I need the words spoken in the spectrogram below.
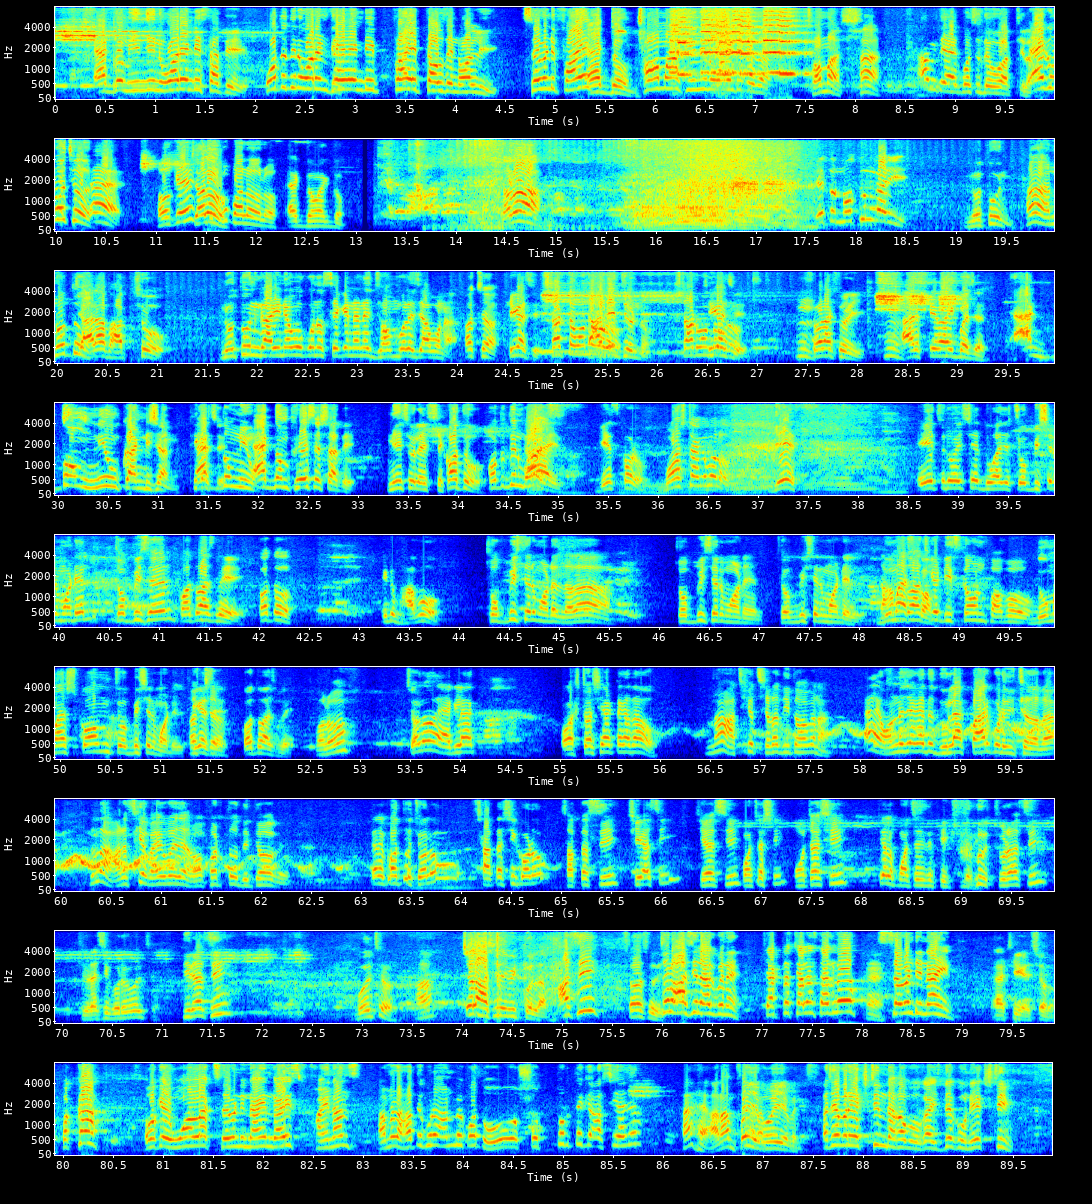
একদম ইঞ্জিন ওয়ারেন্টির সাথে। কতদিন warranty? Seventy five thousand only seventy five একদম। ছ মাস ইঞ্জিন ওয়ারেন্টি দাদা ছ মাস? হ্যাঁ। আমি তো এক বছর দেবো ভাবছিলাম। এক বছর? হ্যাঁ। ওকে? চলো। খুব ভালো হলো। একদম একদম। দাদা! এ তো নতুন গাড়ি। নতুন? হ্যাঁ নতুন। যারা ভাবছ নতুন গাড়ি নেব কোনো সেকেন্ড হ্যান্ডের ঝম বলে যাব না। আচ্ছা। ঠিক আছে? স্টার্টটা বন্ধ তাদের জন্য। স্টার্ট বন্ধ ঠিক আছে? সরাসরি। আর বাইক বাজার? একদম নিউ কন্ডিশন ঠিক আছে? একদম নিউ একদম ফ্রেশ এর সাথে। নিয়ে চলে এসেছে। কত? কতদিন বয়স? গেস করো। বয়সটা আগে বলো। গেস এজ রয়েছে দু হাজার চব্বিশের মডেল চব্বিশের? কত আসবে? কত? একটু ভাবো। চব্বিশের মডেল দাদা। চব্বিশের মডেল চব্বিশের মডেল দু মাস কম। আজকে ডিসকাউন্ট পাবো। দু মাস কম চব্বিশের মডেল ঠিক আছে? আচ্ছা। কত আসবে? বলো। চলো এক লাখ অষ্টআশি হাজার টাকা দাও। না আজকে সেটা দিতে হবে না। হ্যাঁ অন্য জায়গায় তো দু লাখ পার করে দিচ্ছে দাদা। দাদা আর আজকে বাইক বাজার অফার তো দিতে হবে। তাহলে কত? চলো সাতাশি করো। সাতাশি ছিয়াশি ছিয়াশি পঁচাশি। পঁচাশি। চলো পঁচাশিতে ফিক্স করি। চুরাশি। চুরাশি করে বলছো? তিরাশি। বলছো? হ্যাঁ। চলো আশিতে বিট করলাম। আশি? সরাসরি? চলো আশি লাগবে না একটা চ্যালেঞ্জ থাকল হ্যাঁ। সেভেন্টি নাইন হ্যাঁ ঠিক আছে চলো। পাক্কা? Okay one lakh seventy nine guys finance আমরা হাতে করে আনবে কত? সত্তর থেকে আশি হাজার? হ্যাঁ হ্যাঁ আরাম হয়ে যাবে হয়ে যাবে। আচ্ছা এবার এক্সট্রিম দেখাবো গাইস দেখুন Xtreme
